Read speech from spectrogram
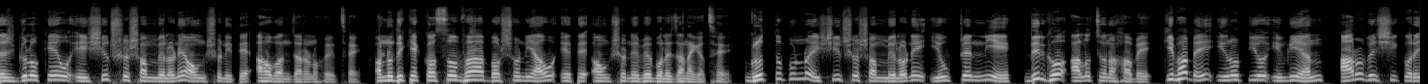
দেশগুলোকেও এই শীর্ষ সম্মেলনে অংশ নিতে আহ্বান জানানো হয়েছে। অন্যদিকে কসোভা, বসনিয়াও এতে অংশ নেবে বলে জানা গেছে। গুরুত্বপূর্ণ এই শীর্ষ সম্মেলনে ইউক্রেন নিয়ে দীর্ঘ আলোচনা হবে। কীভাবে ইউরোপীয় ইউনিয়ন আরও বেশি করে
